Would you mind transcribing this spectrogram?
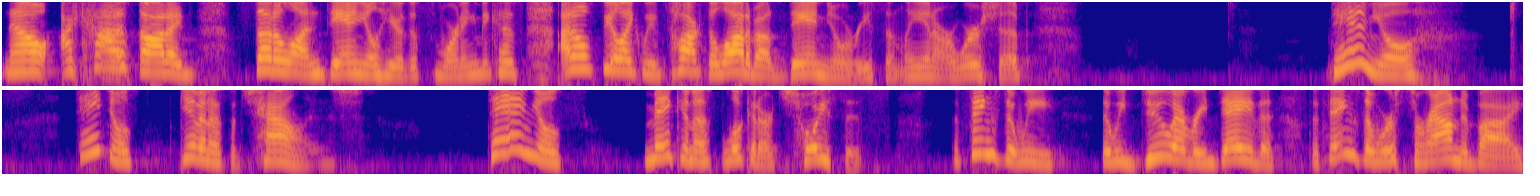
Now, I kind of thought I'd settle on Daniel here this morning because I don't feel like we've talked a lot about Daniel recently in our worship. Daniel, Daniel's given us a challenge. Daniel's making us look at our choices, the things that we that we do every day, the, the things that we're surrounded by,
